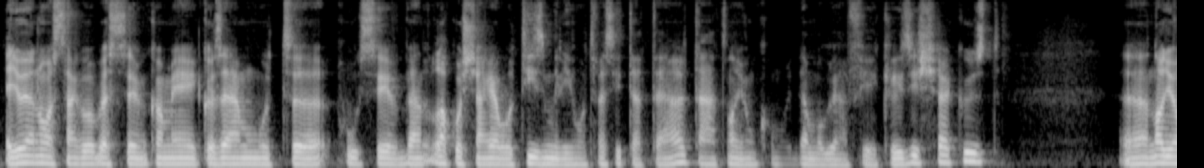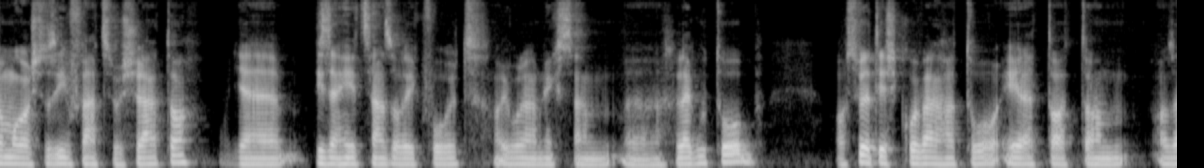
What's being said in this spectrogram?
Egy olyan országról beszélünk, amelyik az elmúlt 20 évben lakosságából 10 milliót veszített el, tehát nagyon komoly demográfiai krízissel küzd. Nagyon magas az inflációs ráta, ugye 17% volt, ha jól emlékszem, legutóbb. A születéskor várható élettartam az,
